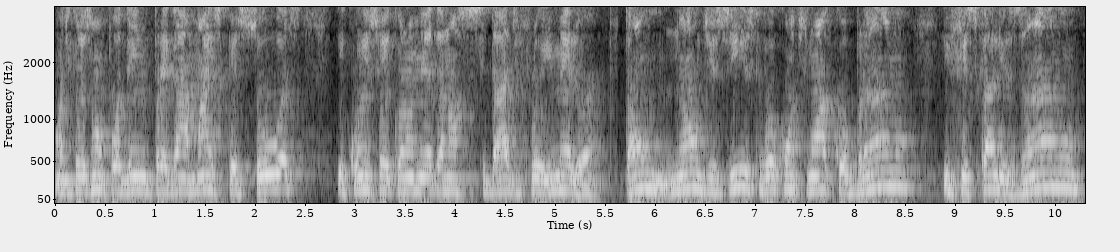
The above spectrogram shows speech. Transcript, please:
onde que eles vão poder empregar mais pessoas e com isso a economia da nossa cidade fluir melhor. Então não desisto, vou continuar cobrando e fiscalizando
